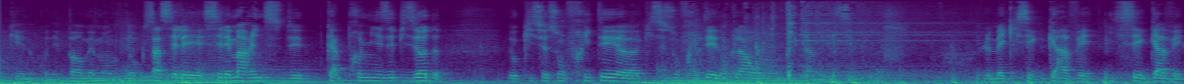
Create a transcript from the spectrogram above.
Ok, donc on n'est pas au même endroit. Donc ça, c'est les, Marines des quatre premiers épisodes. Donc qui se sont frités, euh, qui se sont frités. Donc là, on... le mec, il s'est gavé. Il s'est gavé.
